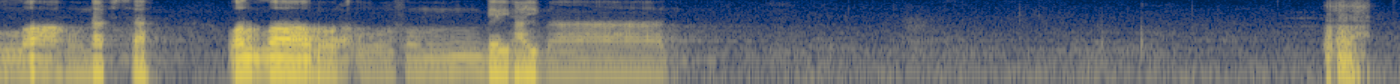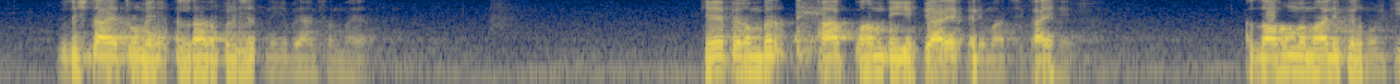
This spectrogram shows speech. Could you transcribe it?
الله نفسه والله رؤوف بالعباد. گزشتہ آیتوں میں اللہ رب العزت نے یہ بیان فرمایا کہ اے پیغمبر، آپ کو ہم نے یہ پیارے کلمات سکھائے ہیں۔ اللہ مالک الملک،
